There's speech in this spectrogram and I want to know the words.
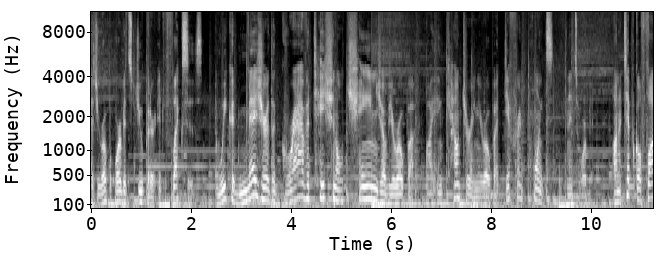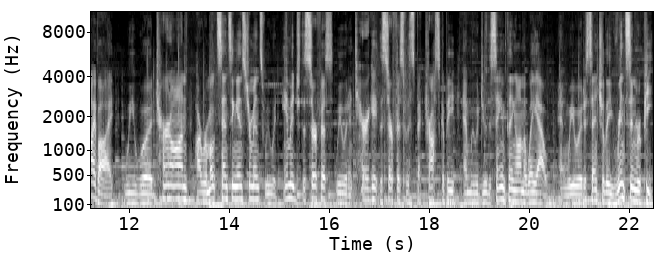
As Europa orbits Jupiter, it flexes, and we could measure the gravitational change of Europa by encountering Europa at different points in its orbit. On a typical flyby, we would turn on our remote sensing instruments, we would image the surface, we would interrogate the surface with spectroscopy, and we would do the same thing on the way out. And we would essentially rinse and repeat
